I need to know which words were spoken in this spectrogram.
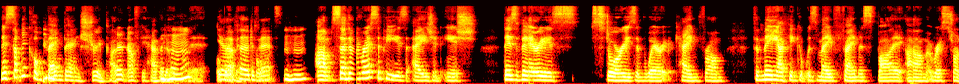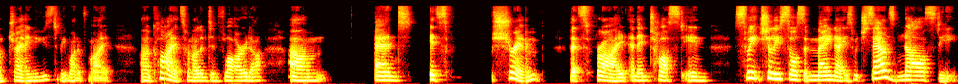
There's something called Bang Bang Shrimp. I don't know if you have it over Mhm. there. or Yeah, Bang I've Bang heard of it. prawns. hmm Um, so the recipe is Asian-ish. There's various stories of where it came from. For me, I think it was made famous by um, a restaurant chain who used to be one of my uh, clients when I lived in Florida. Um, and it's shrimp that's fried and then tossed in sweet chili sauce and mayonnaise, which sounds nasty.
